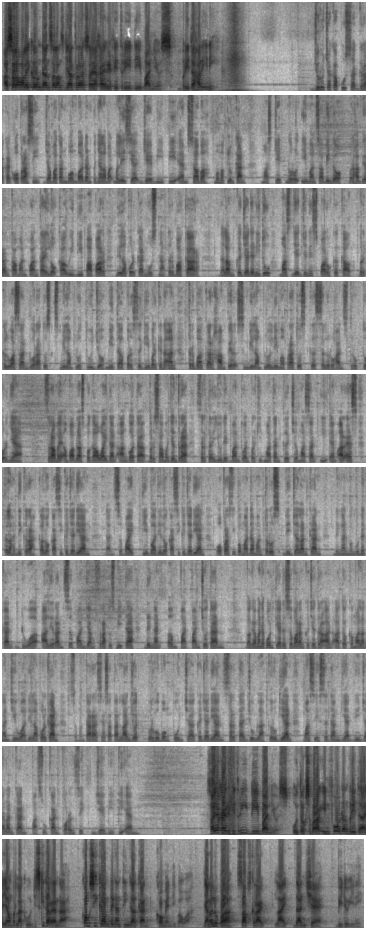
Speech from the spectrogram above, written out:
Assalamualaikum dan salam sejahtera. Saya Khairi Fitri di Banyus. Berita hari ini. Jurucakap Pusat Gerakan Operasi Jabatan Bomba dan Penyelamat Malaysia JBPM Sabah memaklumkan Masjid Nurul Iman Sabindo berhampiran Taman Pantai Lok Kawi di Papar dilaporkan musnah terbakar. Dalam kejadian itu, masjid jenis paruh kekal berkeluasan 297 meter persegi berkenaan terbakar hampir 95% keseluruhan strukturnya. Seramai 14 pegawai dan anggota bersama jentera serta unit bantuan perkhidmatan kecemasan EMRS telah dikerah ke lokasi kejadian dan sebaik tiba di lokasi kejadian, operasi pemadaman terus dijalankan dengan menggunakan dua aliran sepanjang 100 meter dengan empat pancutan. Bagaimanapun tiada sebarang kecederaan atau kemalangan jiwa dilaporkan sementara siasatan lanjut berhubung punca kejadian serta jumlah kerugian masih sedang giat dijalankan pasukan forensik JBPM. Saya Khairi Fitri di Banyus. Untuk sebarang info dan berita yang berlaku di sekitar anda, kongsikan dengan tinggalkan komen di bawah. Jangan lupa subscribe, like dan share video ini.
